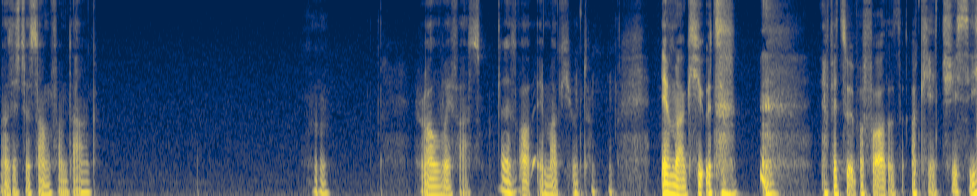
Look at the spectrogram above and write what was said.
Was ist der Song vom Tag? Hm. Roll with us. Das ist auch immer cute. Immer cute. Ich bin zu überfordert. Okay, tschüssi.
